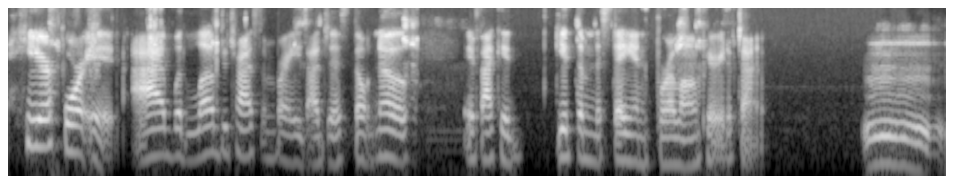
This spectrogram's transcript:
here for it. I would love to try some braids. I just don't know if I could get them to stay in for a long period of time, Mm.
